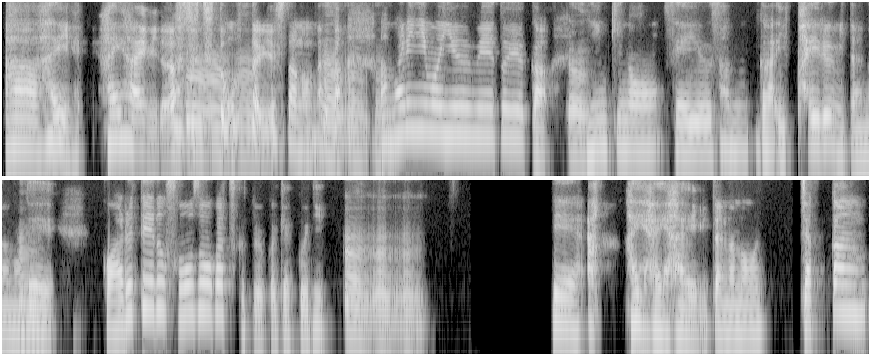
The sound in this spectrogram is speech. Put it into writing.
ああ、はい、はいはい、みたいな、ちょっと思ったりしたの。なんか、うんうんうんあまりにも有名というか、うん人気の声優さんがいっぱいいるみたいなので、こうある程度想像がつくというか逆に。うんうんうん。で、あ、はいはいはい、みたいなのを若干、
